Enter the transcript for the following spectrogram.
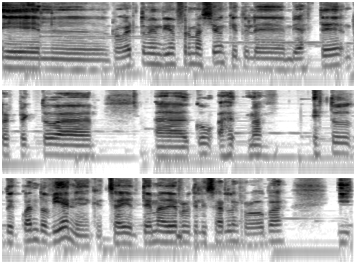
el Roberto me envió información que tú le enviaste respecto a, a, a, esto de cuándo viene, ¿cachai? El tema de reutilizar las ropas. Y,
